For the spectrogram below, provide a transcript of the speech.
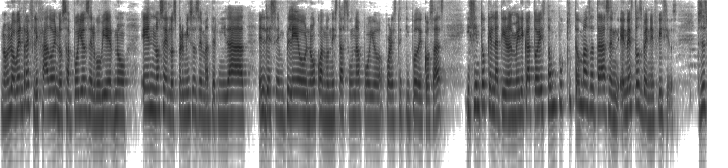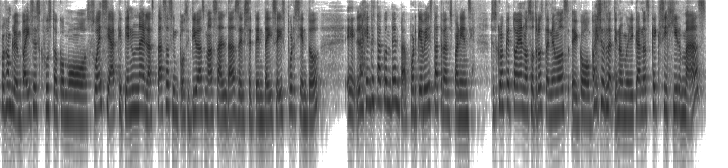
¿no? Lo ven reflejado en los apoyos del gobierno, en, no sé, los permisos de maternidad, el desempleo, ¿no? Cuando necesitas un apoyo por este tipo de cosas. Y siento que en Latinoamérica todavía está un poquito más atrás en, estos beneficios. Entonces, por ejemplo, en países justo como Suecia, que tiene una de las tasas impositivas más altas del 76%, eh, la gente está contenta porque ve esta transparencia. Entonces, creo que todavía nosotros tenemos, eh, como países latinoamericanos, que exigir más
